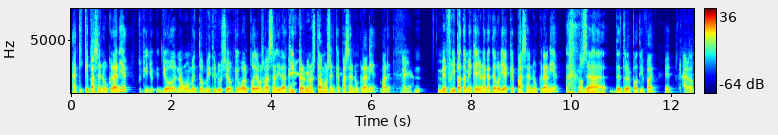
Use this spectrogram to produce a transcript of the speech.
Aquí, ¿qué pasa en Ucrania? Porque yo, yo en algún momento me hizo ilusión que igual podríamos haber salido aquí, pero no estamos en qué pasa en Ucrania, ¿vale? M- Me flipa también que haya una categoría que pasa en Ucrania, o sea, dentro de Spotify, ¿bien? Claro.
